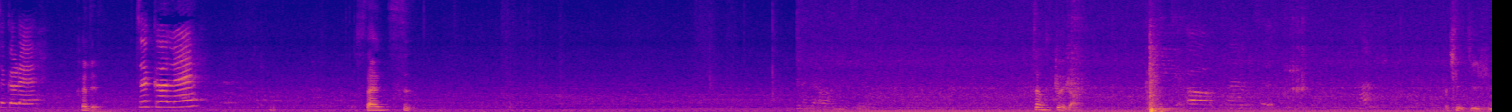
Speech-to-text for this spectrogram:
这个嘞？快点。这个嘞？三四。这样是对的。一二三四。啊？请继续。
